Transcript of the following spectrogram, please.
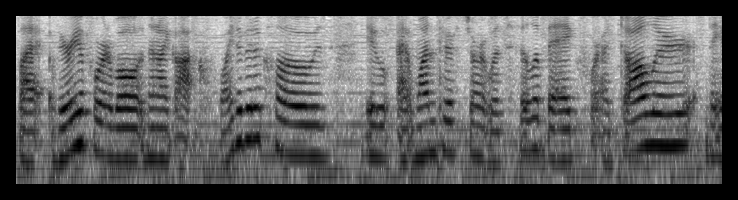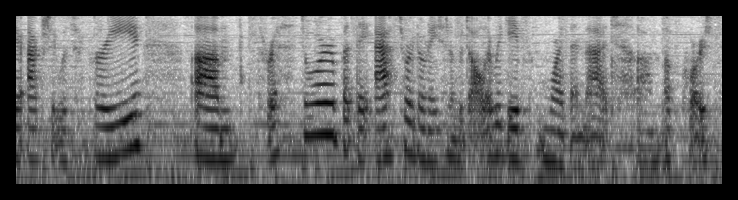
but very affordable. And then I got quite a bit of clothes it, at one thrift store, it was fill a bag for a dollar. They actually was free um, thrift store, but they asked for a donation of a dollar. We gave more than that, um, of course.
